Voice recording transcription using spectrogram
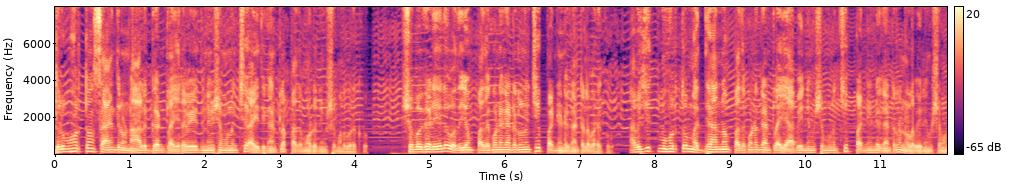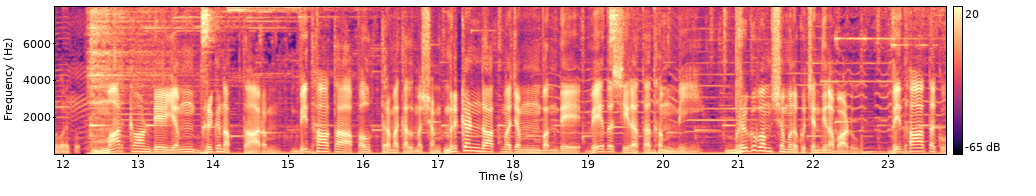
దుర్ముహూర్తం సాయంత్రం నాలుగు గంటల ఇరవై ఐదు నిమిషముల నుంచి ఐదు గంటల పదమూడు నిమిషముల వరకు. శుభఘడియలు ఉదయం పదకొండు గంటల నుంచి పన్నెండు గంటల వరకు. అభిజిత్ ముహూర్తం మధ్యాహ్నం పదకొండు గంటల యాభై నిమిషముల నుంచి పన్నెండు గంటల నలభై నిమిషముల వరకు. మార్కాండేయం భృగునప్తారం విధాతా పౌత్రమ కల్మషం మృకండాత్మజం వందే వేదశిర మీ భృగువంశమునకు చెందినవాడు విధాతకు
